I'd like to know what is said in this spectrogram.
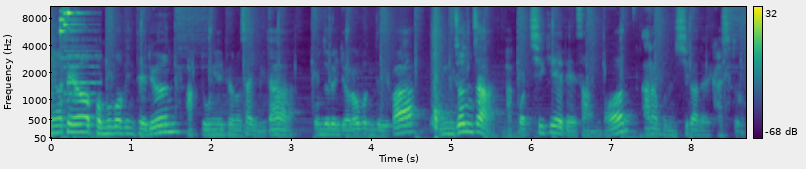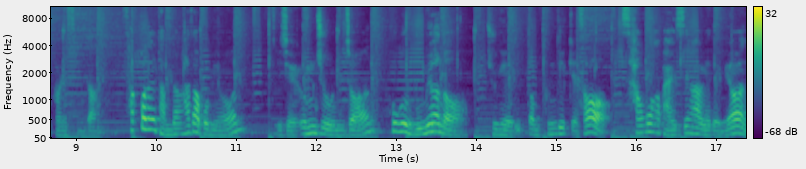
안녕하세요. 법무법인 대륜 박동일 변호사입니다. 오늘은 여러분들과 운전자 바꿔치기에 대해서 한번 알아보는 시간을 가지도록 하겠습니다. 사건을 담당하다 보면 이제 음주운전 혹은 무면허 중에 있던 분들께서 사고가 발생하게 되면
